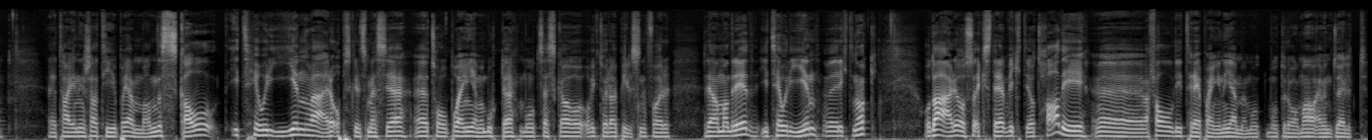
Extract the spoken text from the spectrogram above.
eh, ta initiativ på hjemmebane. Det skal i teorien være oppskriftsmessige tolv eh, poeng hjemme borte mot Seska og, og, Victoria Pilsen for Real Madrid. I teorien, eh, riktignok. Og da er det jo også ekstremt viktig å ta de, eh, i hvert fall de tre poengene hjemme mot, mot Roma, og eventuelt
